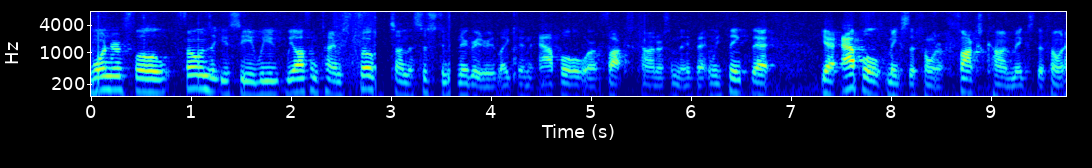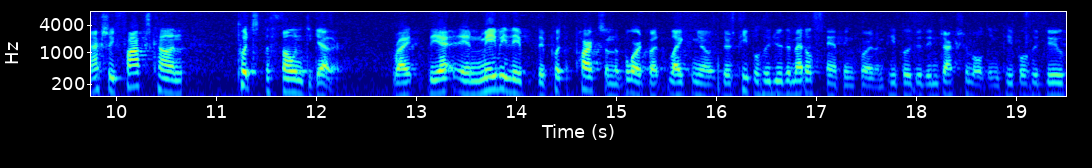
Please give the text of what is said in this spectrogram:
wonderful phones that you see, we, we oftentimes focus on the system integrator, like an Apple or a Foxconn or something like that. And we think that, yeah, Apple makes the phone or Foxconn makes the phone. Actually, Foxconn puts the phone together, right? The, and maybe they, they put the parts on the board, but like, you know, there's people who do the metal stamping for them, people who do the injection molding, people who do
